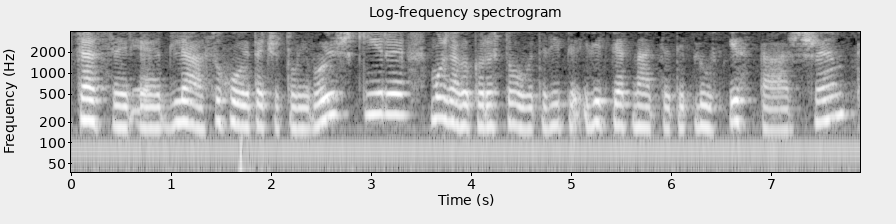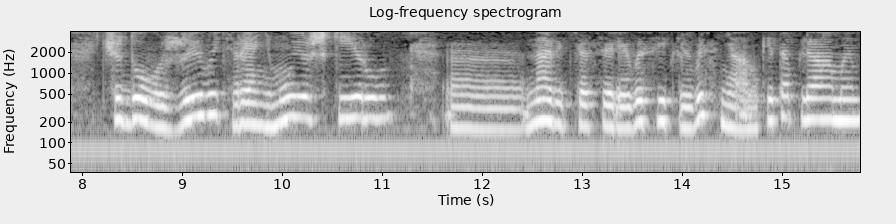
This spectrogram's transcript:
Ця серія для сухої та чутливої шкіри можна використовувати від- від 15 плюс і старше. Чудово живить, реанімує шкіру. Е, Навіть ця серія висвітлює веснянки та плями,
